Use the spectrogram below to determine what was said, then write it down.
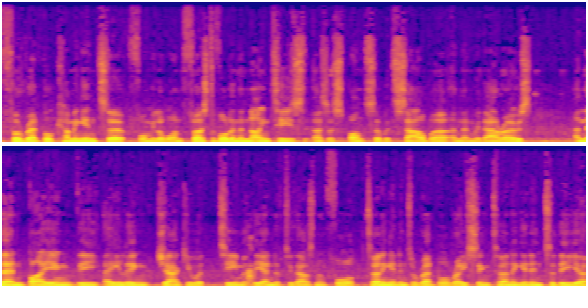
for Red Bull coming into Formula One, first of all in the 90s as a sponsor with Sauber and then with Arrows, and then buying the ailing Jaguar team at the end of 2004, turning it into Red Bull Racing, turning it into the uh,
